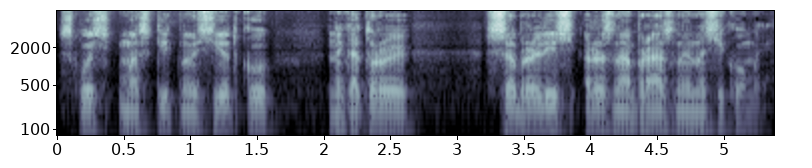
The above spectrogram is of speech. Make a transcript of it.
сквозь москитную сетку, на которой собрались разнообразные насекомые.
